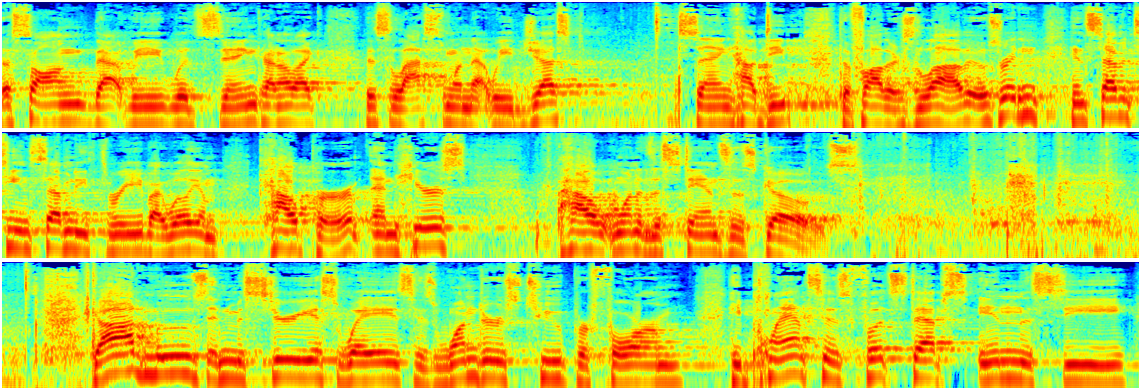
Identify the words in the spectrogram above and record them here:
a song that we would sing, kind of like this last one that we just saying how deep the Father's love. It was written in 1773 by William Cowper, and here's how one of the stanzas goes. God moves in mysterious ways, his wonders to perform. He plants his footsteps in the sea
